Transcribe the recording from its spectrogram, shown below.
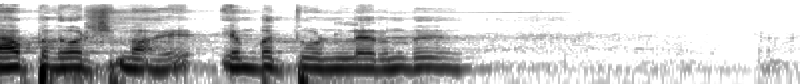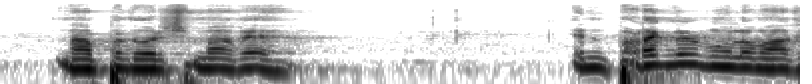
நாற்பது வருஷமாக எண்பத்தி ஒன்றிலிருந்து நாற்பது வருஷமாக என் படங்கள் மூலமாக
